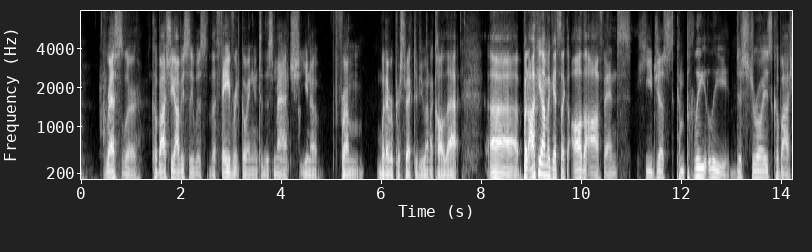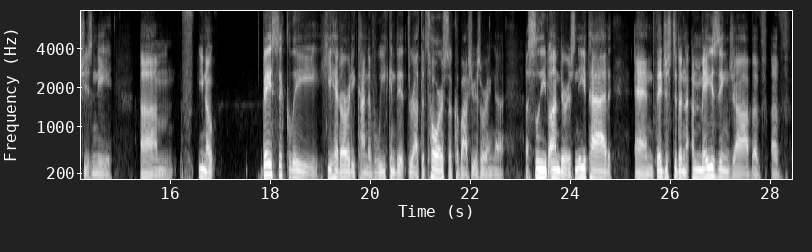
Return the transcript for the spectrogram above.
wrestler Kobashi obviously was the favorite going into this match, you know, from whatever perspective you want to call that. Uh, but Akiyama gets like all the offense. He just completely destroys Kobashi's knee. Um, f- you know, basically he had already kind of weakened it throughout the tour. So Kobashi was wearing a, a sleeve under his knee pad, and they just did an amazing job of of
